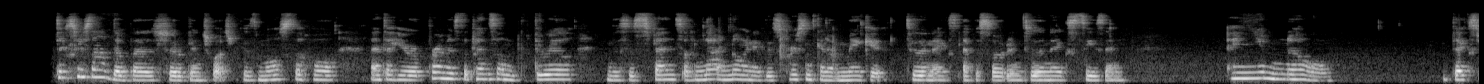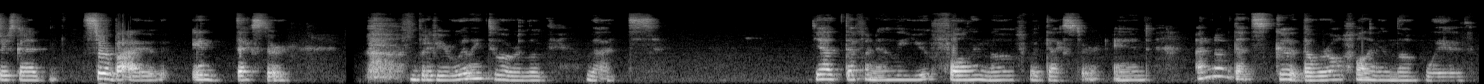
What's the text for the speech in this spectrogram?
Dexter's not the best show to binge watch because most of the whole anti-hero premise depends on the thrill and the suspense of not knowing if this person's gonna make it to the next episode into the next season. And you know Dexter's gonna survive in Dexter. But if you're willing to overlook that, yeah, definitely you fall in love with Dexter. And I don't know if that's good that we're all falling in love with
